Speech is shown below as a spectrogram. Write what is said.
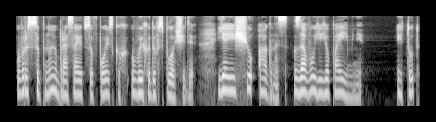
в рассыпную бросаются в поисках выходов с площади. Я ищу Агнес, зову ее по имени. И тут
